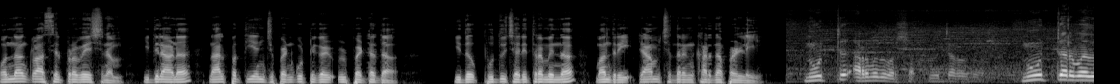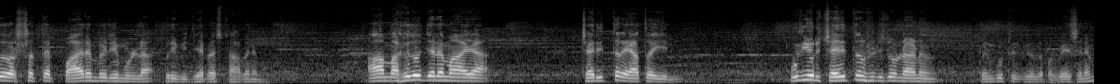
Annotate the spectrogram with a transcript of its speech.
ഒന്നാം ക്ലാസ്സിൽ പ്രവേശനം. ഇതിലാണ് നാൽപ്പത്തിയഞ്ച് പെൺകുട്ടികൾ ഉൾപ്പെട്ടത്. ഇത് പുതുചരിത്രമെന്ന് മന്ത്രി രാമചന്ദ്രൻ കടന്നപ്പള്ളി. നൂറ്റ് അറുപത് വർഷം. നൂറ്ററുപത് വർഷത്തെ പാരമ്പര്യമുള്ള ഒരു വിദ്യാഭ്യാസ സ്ഥാപനം. ആ മഹിതോജ്ജലമായ ചരിത്രയാത്രയിൽ പുതിയൊരു ചരിത്രം സൃഷ്ടിച്ചുകൊണ്ടാണ് പെൺകുട്ടികളുടെ പ്രവേശനം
